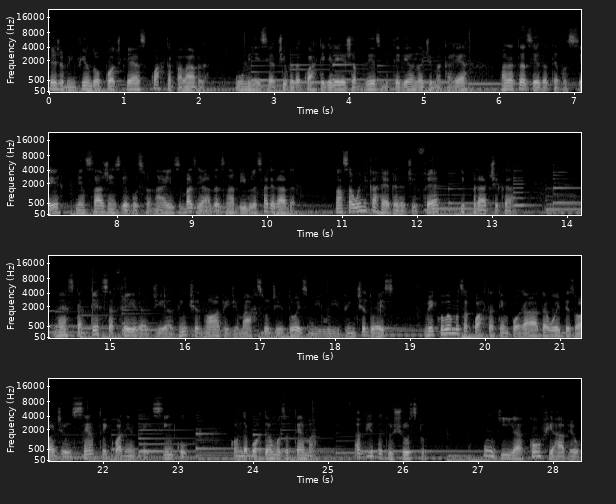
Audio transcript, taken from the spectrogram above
Seja bem-vindo ao podcast Quarta Palavra, uma iniciativa da Quarta Igreja Presbiteriana de Macaé para trazer até você mensagens devocionais baseadas na Bíblia Sagrada, nossa única regra de fé e prática. Nesta terça-feira, dia 29 de março de 2022, veiculamos a quarta temporada, o episódio 145, quando abordamos o tema A Vida do Justo, um guia confiável.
